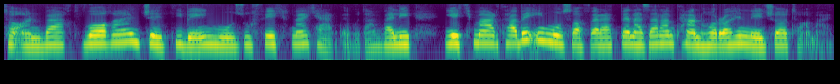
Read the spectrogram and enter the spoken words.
تا آن وقت واقعا جدی به این موضوع فکر نکرده بودم ولی یک مرتبه این مسافرت به نظرم تنها راه نجات آمد.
